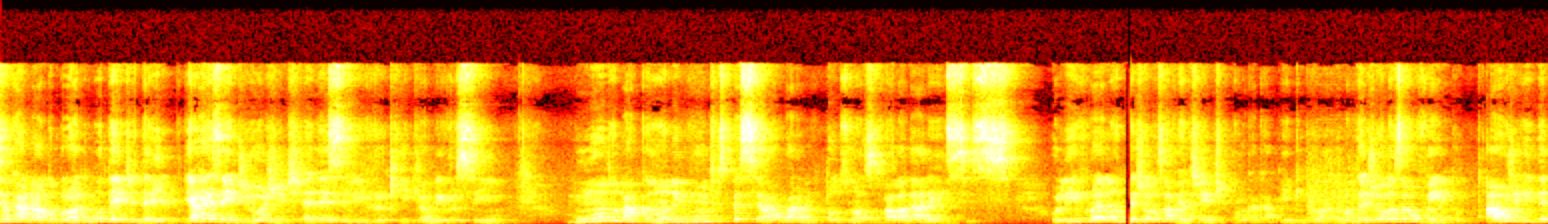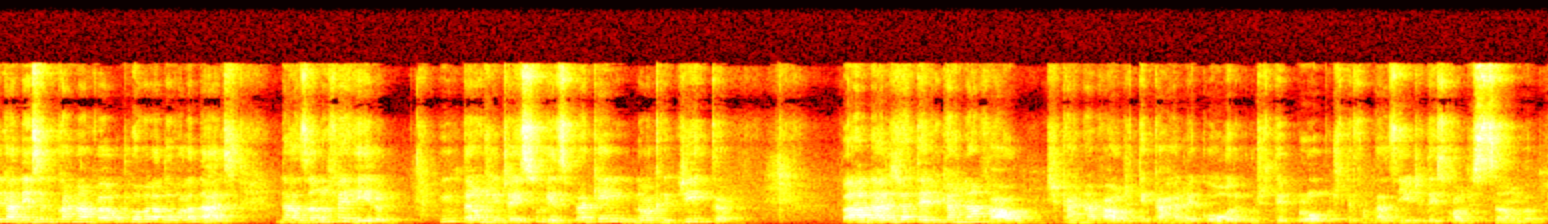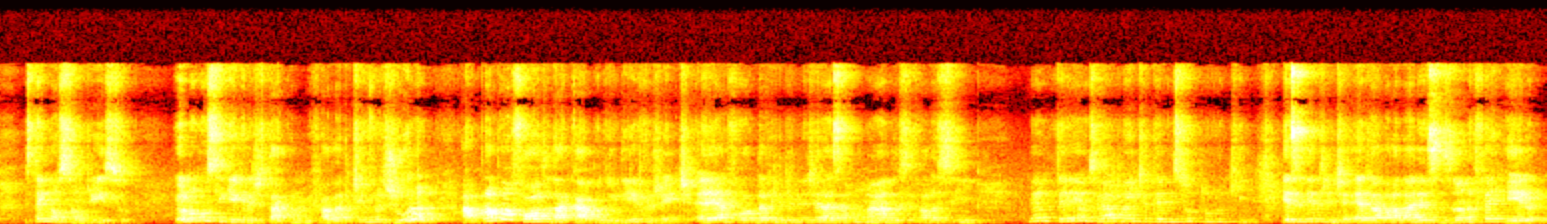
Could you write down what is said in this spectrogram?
é o canal do blog Mudei de Ideia. E a resenha de hoje, gente, é desse livro aqui, que é um livro, assim, muito bacana e muito especial para todos os nossos valadarenses. O livro é Lantejoulas ao Vento. Gente, vou colocar a capinha aqui do lado. Lantejoulas ao Vento, Auge e Decadência do Carnaval de Governador Valadares, da Zana Ferreira. Então, gente, é isso mesmo. Para quem não acredita, Valadares já teve carnaval, de carnaval, de ter carro alegórico, de ter bloco, de ter fantasia, de ter escola de samba. Vocês têm noção disso? Eu não consegui acreditar quando me falaram. Tinha, falei, jura? A própria foto da capa do livro, gente, é a foto da Avenida Minas Gerais arrumada. Você fala assim, meu Deus, realmente teve isso tudo aqui. Esse livro, gente, é da valadarense Zana Ferreira.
